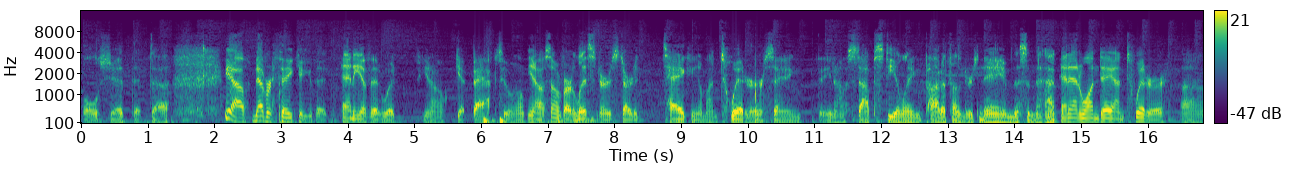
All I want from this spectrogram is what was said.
bullshit that, uh, you know, never thinking that any of it would, you know, get back to him. You know, some of our listeners started tagging him on Twitter saying, you know, stop stealing Pot of Thunder's name, this and that. And then one day on Twitter, uh,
